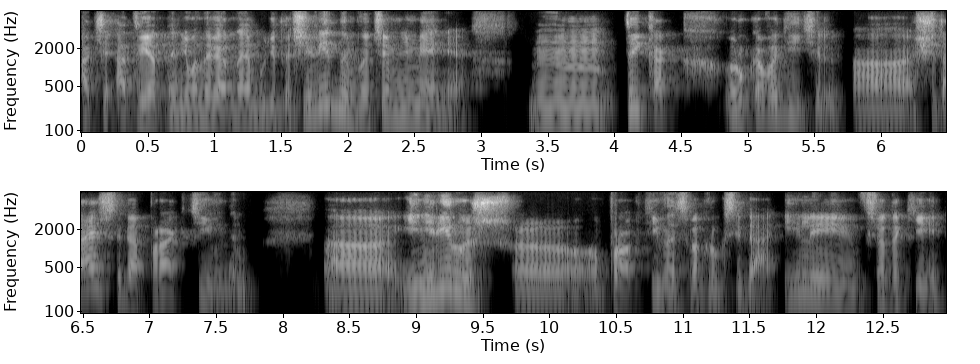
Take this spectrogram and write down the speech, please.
ответ на него, наверное, будет очевидным, но тем не менее. Ты как руководитель а, считаешь себя проактивным? А, генерируешь э, проактивность вокруг себя или все-таки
